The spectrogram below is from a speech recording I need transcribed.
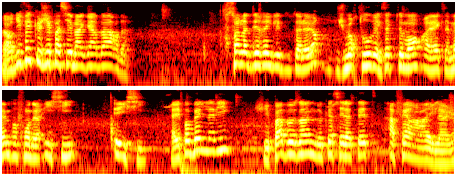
Alors du fait que j'ai passé ma gabarde sans la dérégler tout à l'heure, je me retrouve exactement avec la même profondeur ici et ici. Elle est pas belle la vie? J'ai pas besoin de me casser la tête à faire un réglage.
